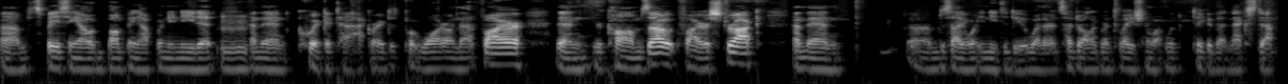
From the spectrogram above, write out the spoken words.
um, spacing out, bumping up when you need it, Mhm. and then quick attack, right? Just put water on that fire, then your comms out, fire struck, and then um, deciding what you need to do, whether it's hydraulic ventilation or what would take it that next step.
